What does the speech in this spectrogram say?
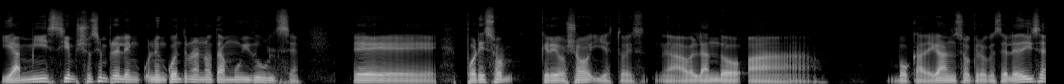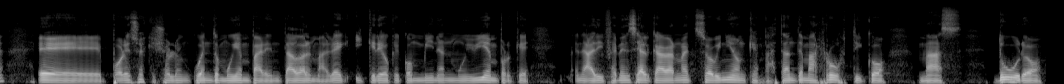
Y a mí yo siempre le, encuentro una nota muy dulce. Eh, por eso creo yo, y esto es hablando a boca de ganso, creo que se le dice. Eh, por eso es que yo lo encuentro muy emparentado al Malbec y creo que combinan muy bien, porque a diferencia del Cabernet Sauvignon, que es bastante más rústico, más duro,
